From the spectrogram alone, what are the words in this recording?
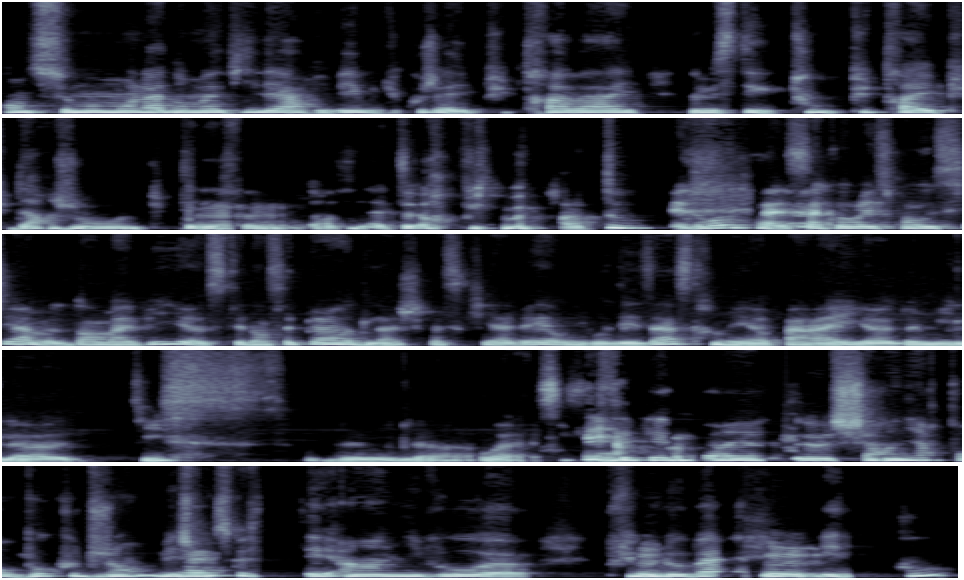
quand ce moment-là dans ma vie est arrivé, où du coup j'avais plus de travail, non mais c'était tout, plus de travail, plus d'argent, plus de téléphone, mmh. plus d'ordinateur, plus de tout. C'est drôle, ça, correspond aussi à dans ma vie, euh, c'était dans cette période-là, je sais pas ce qu'il y avait au niveau des astres, mais euh, pareil, 2010, euh, 2000, ouais. C'était une période charnière pour beaucoup de gens, mais je pense que c'était à un niveau plus mmh. global. Et du coup,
